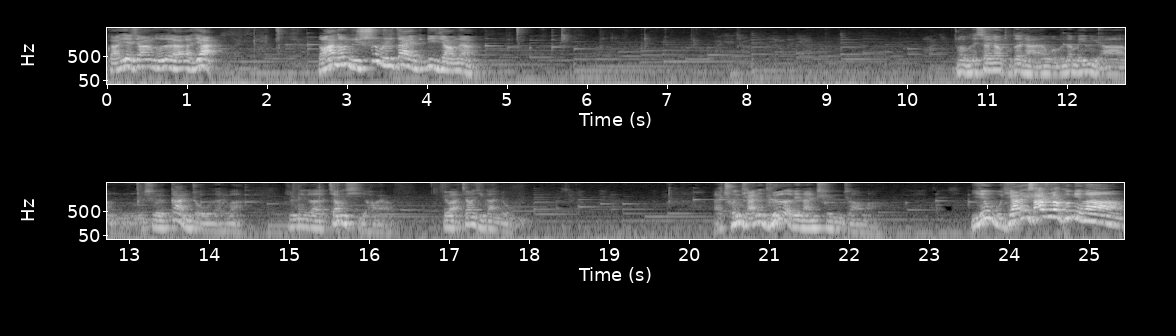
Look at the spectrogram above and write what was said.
感谢江阳图的来，感谢老韩头，你是不是在丽江呢？那我们的香香土特产，我们的美女啊，是赣州的，是吧？就是那个江西，好像，对吧？江西赣州。哎，纯甜的特别难吃，你知道吗？已经五天了，你啥时候上昆明啊？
